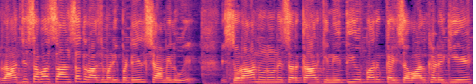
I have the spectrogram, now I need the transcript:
राज्यसभा सांसद राजमणि पटेल शामिल हुए। इस दौरान उन्होंने सरकार की नीतियों पर कई सवाल खड़े किए।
